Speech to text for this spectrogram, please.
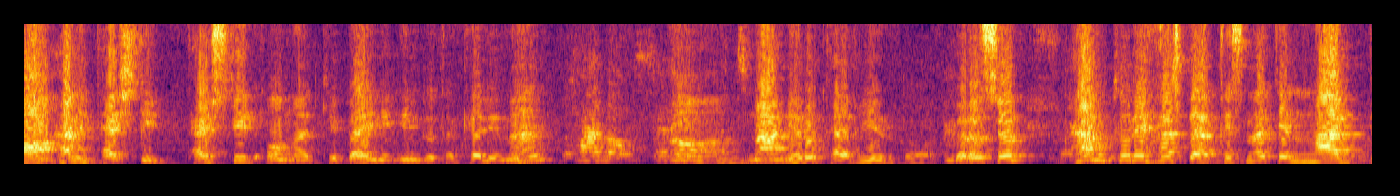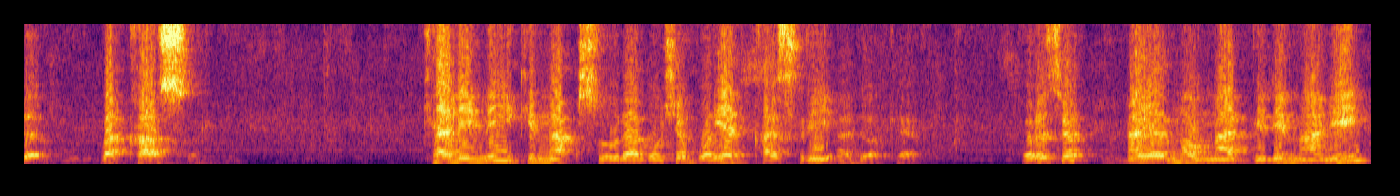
آه همین تشدید. تشدید آمد که بین این دو تا کلمه آه معنی رو تغییر داد. درست شد؟ همطوری هست در قسمت مد و قصر. کلمه ای که مقصوره باشه باید قصری ادا کرد. درست شد؟ اگر ما مد بدیم معنی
